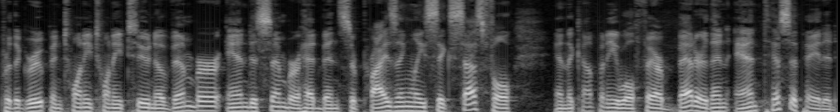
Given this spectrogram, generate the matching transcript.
for the group in 2022, November and December had been surprisingly successful and the company will fare better than anticipated.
